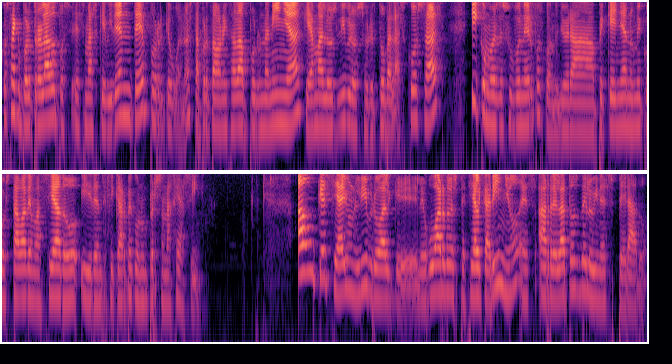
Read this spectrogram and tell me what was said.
Cosa que por otro lado pues es más que evidente porque bueno, está protagonizada por una niña que ama los libros sobre todas las cosas y como es de suponer, pues cuando yo era pequeña no me costaba demasiado identificarme con un personaje así. Aunque si hay un libro al que le guardo especial cariño es a Relatos de lo Inesperado.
